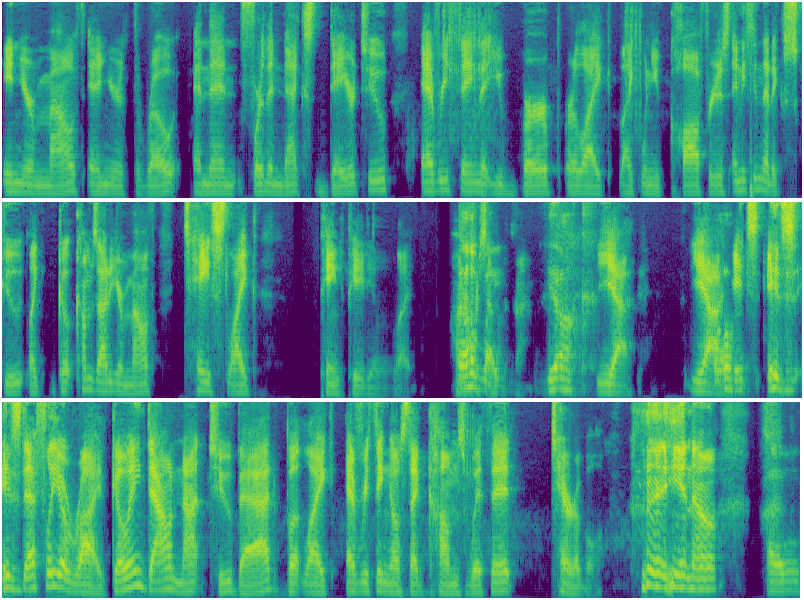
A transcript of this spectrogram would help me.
in your mouth and your throat and then for the next day or two everything that you burp or like like when you cough or just anything that excute like go, comes out of your mouth tastes like pink pedialyte 100% Oh of my- the time. Yuck. yeah yeah Oh. it's it's it's definitely a ride going down not too bad but like everything else that comes with it terrible you know I will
